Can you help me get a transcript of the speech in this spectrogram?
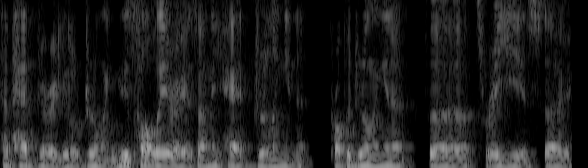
have had very little drilling. This whole area has only had drilling in it, proper drilling in it, for three years. So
